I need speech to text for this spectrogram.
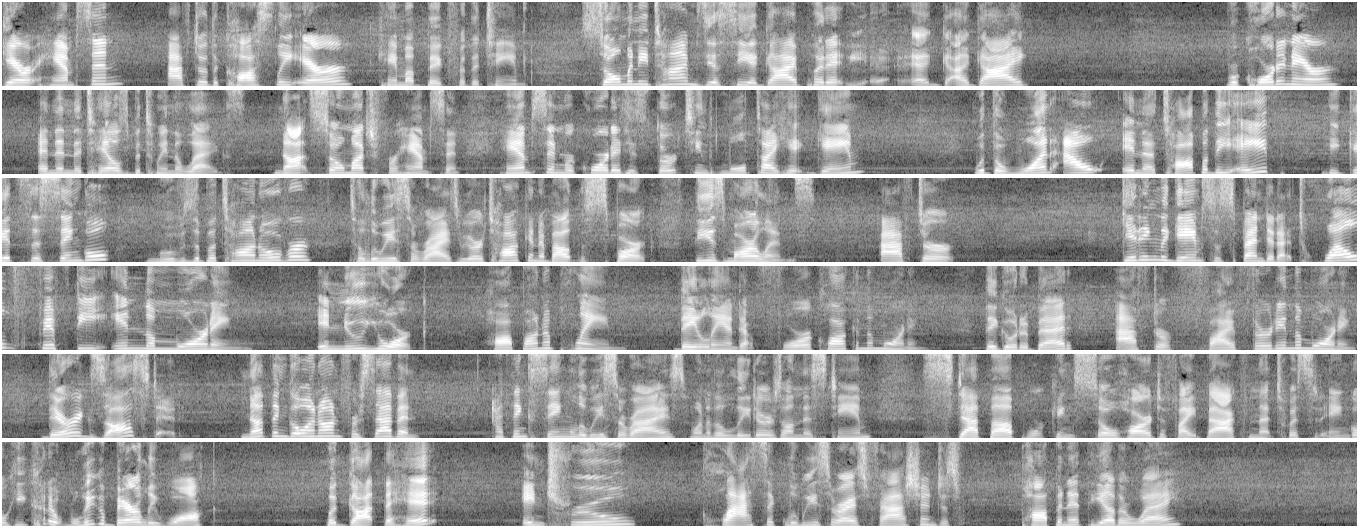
Garrett Hampson, after the costly error, came up big for the team. So many times you see a guy put it, a, guy record an error, and then the tails between the legs. Not so much for Hampson. Hampson recorded his 13th multi hit game with the one out in the top of the eighth. He gets the single, moves the baton over to Luis Arraez. We were talking about the spark. These Marlins, after getting the game suspended at 12:50 in the morning in New York, hop on a plane. They land at four o'clock in the morning. They go to bed after 5:30 in the morning. They're exhausted. Nothing going on for seven. I think seeing Luis Arraez, one of the leaders on this team, step up, working so hard to fight back from that twisted angle. He could he could barely walk, but got the hit in true classic Luis Arraez fashion, just popping it the other way.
